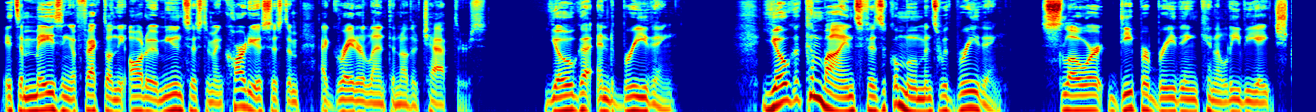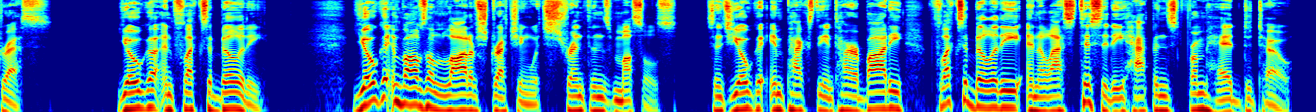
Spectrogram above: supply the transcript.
its amazing effect on the autoimmune system and cardio system at greater length in other chapters. Yoga and breathing. Yoga combines physical movements with breathing. Slower, deeper breathing can alleviate stress. Yoga and flexibility. Yoga involves a lot of stretching, which strengthens muscles. Since yoga impacts the entire body, flexibility and elasticity happens from head to toe.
